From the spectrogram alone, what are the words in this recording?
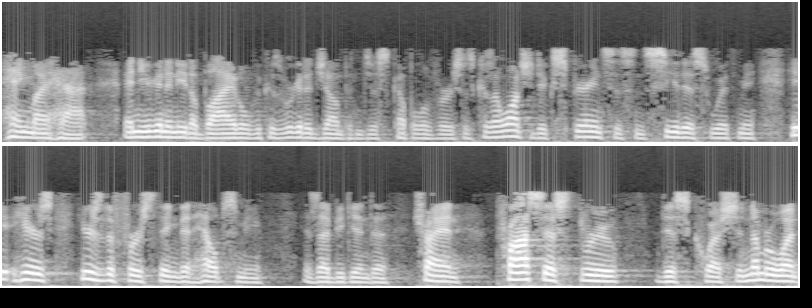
hang my hat. And you're going to need a Bible because we're going to jump in just a couple of verses because I want you to experience this and see this with me. Here's, here's the first thing that helps me as I begin to try and process through this question. Number one,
